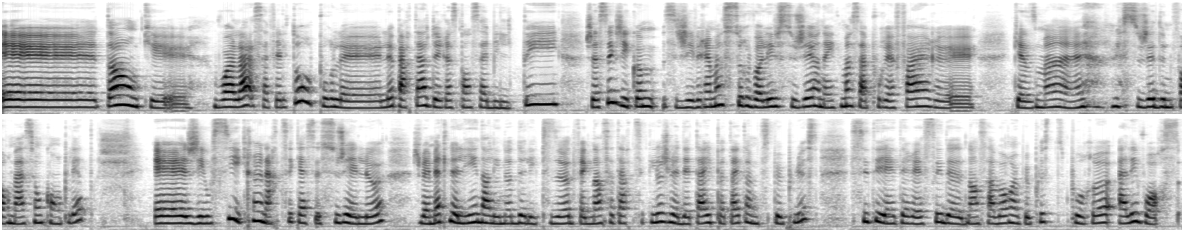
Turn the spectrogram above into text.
Euh, donc, euh, voilà, ça fait le tour pour le, partage des responsabilités. Je sais que j'ai comme j'ai vraiment survolé le sujet. Honnêtement, ça pourrait faire quasiment le sujet d'une formation complète. Euh, j'ai aussi écrit un article à ce sujet-là. Je vais mettre le lien dans les notes de l'épisode. Fait dans cet article-là, je le détaille peut-être un petit peu plus. Si tu es intéressé d'en savoir un peu plus, tu pourras aller voir ça.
